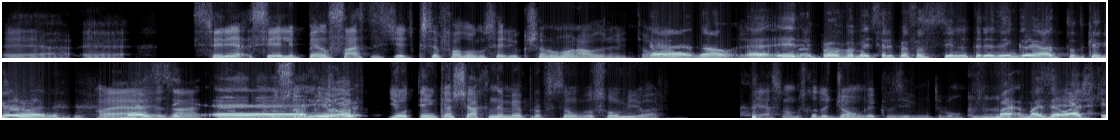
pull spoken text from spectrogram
É, é, Seria, se ele pensasse desse jeito que você falou, não seria o Cristiano Ronaldo, né? Então, é, não, é, ele, provavelmente se ele pensasse assim, ele não teria nem ganhado tudo que ganhou, né? É, Mas assim, é, eu sou o melhor. Eu, e eu tenho que achar que na minha profissão eu sou o melhor. Essa é uma música do Jonga, inclusive, muito bom. Mas, mas eu é. acho que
